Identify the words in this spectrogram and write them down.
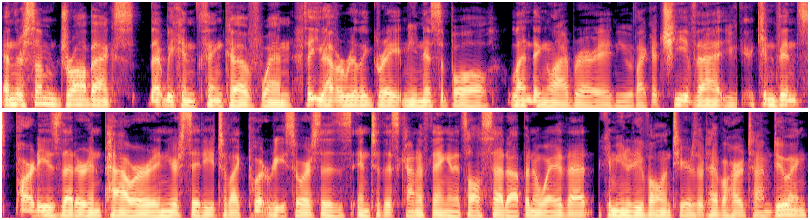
And there's some drawbacks that we can think of when, say, you have a really great municipal lending library and you like achieve that, you convince parties that are in power in your city to like put resources into this kind of thing. And it's all set up in a way that community volunteers would have a hard time doing.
